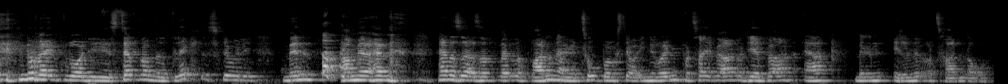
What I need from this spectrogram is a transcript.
normalt bruger de stempler med blæk, skriver de. Men ham her, han, han har så altså valgt at brændemærke to bogstaver ind i ryggen på tre børn, og de her børn er mellem 11 og 13 år.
